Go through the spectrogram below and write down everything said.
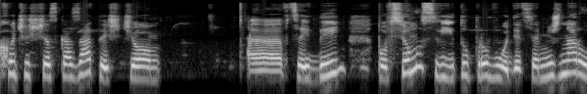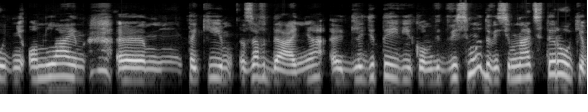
хочу ще сказати, що. е, В цей день по всьому світу проводяться міжнародні онлайн ем, такі завдання е, для дітей віком від 8 до 18 років.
